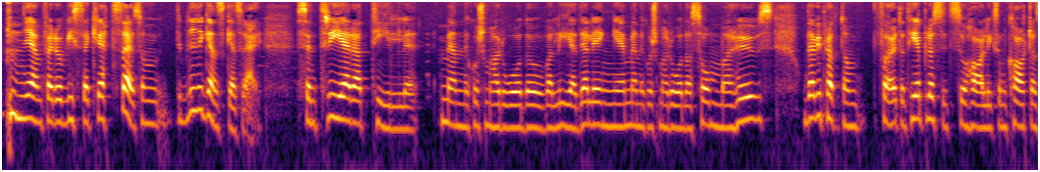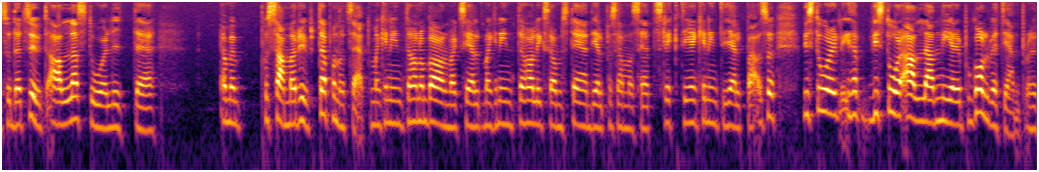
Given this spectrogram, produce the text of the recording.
jämföra då vissa kretsar som det blir ganska sådär centrerat till människor som har råd att vara lediga länge, människor som har råd att ha sommarhus. Och där har vi pratat om förut att helt plötsligt så har liksom kartan suddats ut. Alla står lite ja, men på samma ruta på något sätt. Man kan inte ha någon barnvaktshjälp, man kan inte ha liksom städhjälp på samma sätt. Släktingen kan inte hjälpa. Alltså, vi, står, liksom, vi står alla nere på golvet igen. På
